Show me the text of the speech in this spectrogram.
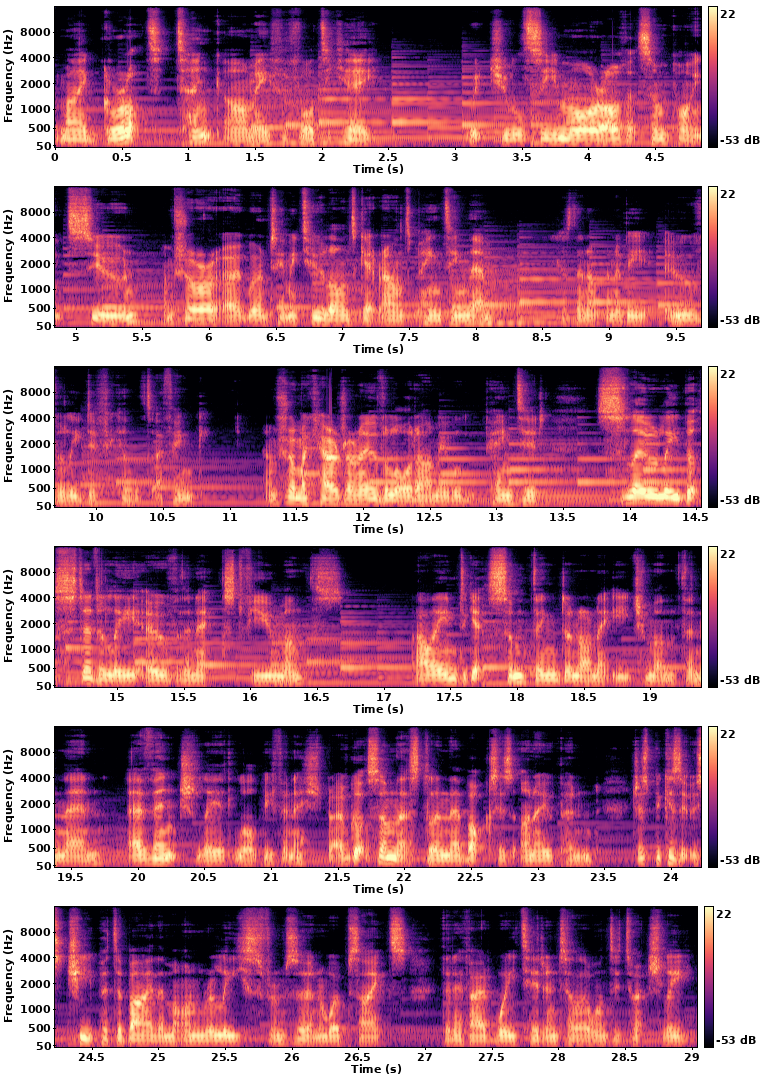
my Grot tank army for 40k which you will see more of at some point soon. I'm sure it won't take me too long to get round to painting them, because they're not going to be overly difficult, I think. I'm sure my Kharadron Overlord army will be painted slowly but steadily over the next few months. I'll aim to get something done on it each month and then eventually it'll all be finished. But I've got some that's still in their boxes unopened, just because it was cheaper to buy them on release from certain websites than if I'd waited until I wanted to actually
